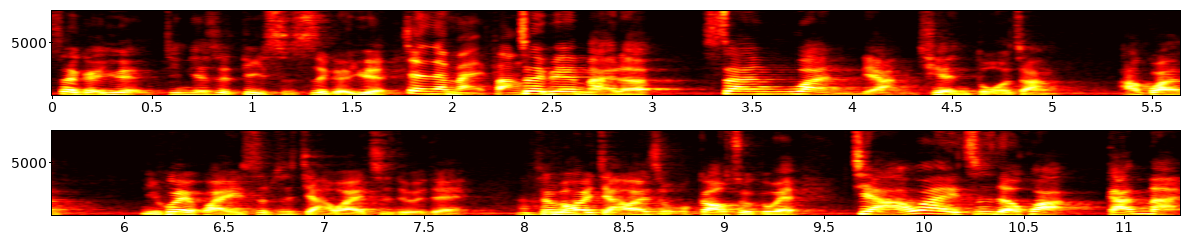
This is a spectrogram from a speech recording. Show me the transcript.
这个月今天是第十四个月，正在买房，这边买了三万两千多张。阿关你会怀疑是不是假外资，对不对？会不会假外资？我告诉各位，假外资的话敢买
